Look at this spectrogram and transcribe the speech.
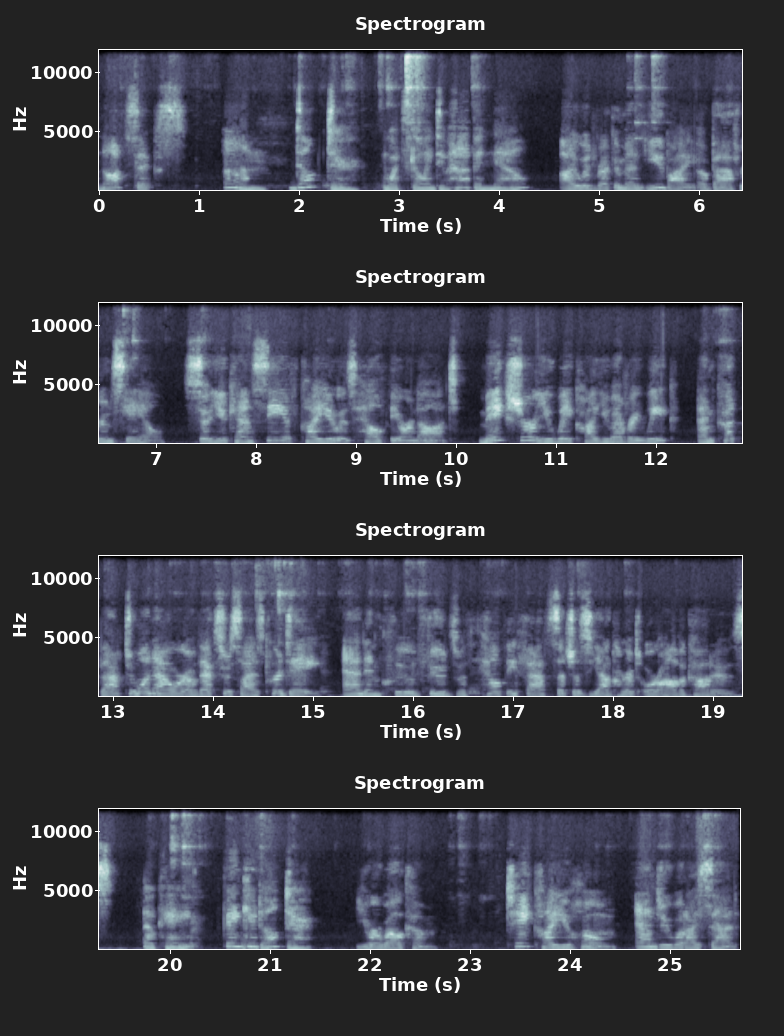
not 6. Um, doctor, what's going to happen now? I would recommend you buy a bathroom scale, so you can see if Caillou is healthy or not. Make sure you weigh Caillou every week, and cut back to 1 hour of exercise per day, and include foods with healthy fats such as yogurt or avocados. Okay, thank you, doctor. You're welcome. Take Caillou home, and do what I said.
